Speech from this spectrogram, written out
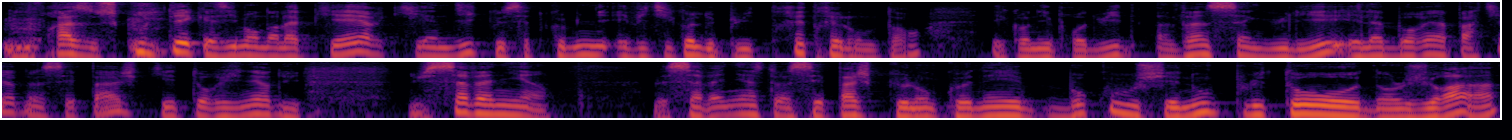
une phrase sculptée quasiment dans la pierre qui indique que cette commune est viticole depuis très très longtemps et qu'on y produit un vin singulier élaboré à partir d'un cépage qui est originaire du, du Savagnin. Le Savagnin, c'est un cépage que l'on connaît beaucoup chez nous, plutôt dans le Jura. hein.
